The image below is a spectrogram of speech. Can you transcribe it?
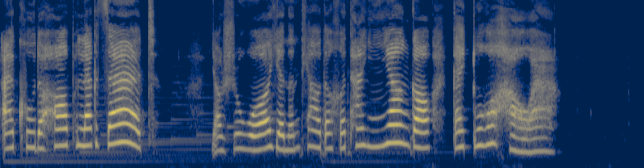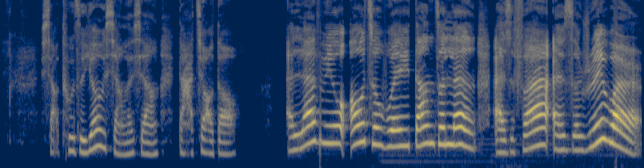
I could hop like that。要是我也能跳得和它一样高，该多好啊！小兔子又想了想，大叫道：“I love you all the way down the lane, as far as the river。”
